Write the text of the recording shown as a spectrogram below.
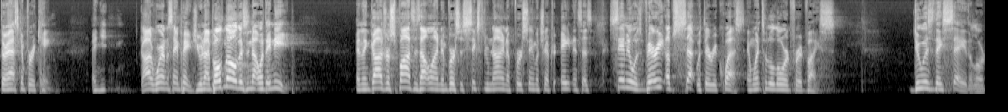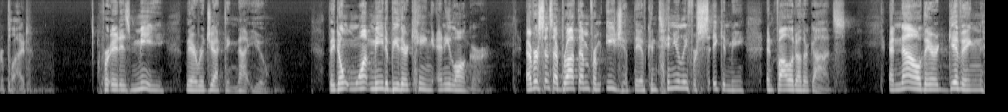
they're asking for a king. And you, God, we're on the same page. You and I both know this is not what they need. And then God's response is outlined in verses 6 through 9 of 1 Samuel chapter 8, and it says, Samuel was very upset with their request and went to the Lord for advice. Do as they say, the Lord replied, for it is me they are rejecting, not you. They don't want me to be their king any longer. Ever since I brought them from Egypt, they have continually forsaken me and followed other gods. And now they are giving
